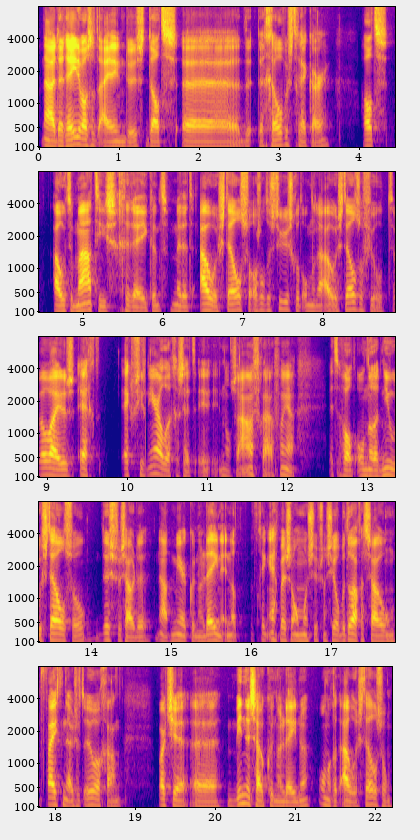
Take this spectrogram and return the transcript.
Nou, de reden was uiteindelijk dus dat de, de gelverstrekker had automatisch gerekend met het oude stelsel, alsof de studieschuld onder de oude stelsel viel. Terwijl wij dus echt expliciet neer hadden gezet in, onze aanvraag van ja, het valt onder het nieuwe stelsel, dus we zouden nou, meer kunnen lenen. En dat, dat ging echt best wel om een substantieel bedrag. Het zou om 15.000 euro gaan, wat je uh, minder zou kunnen lenen onder het oude stelsel.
